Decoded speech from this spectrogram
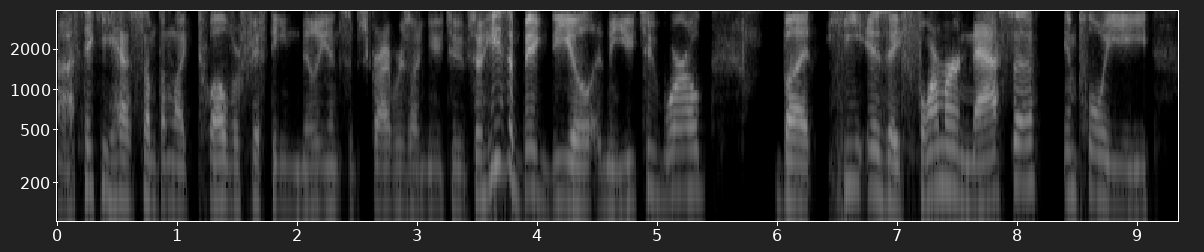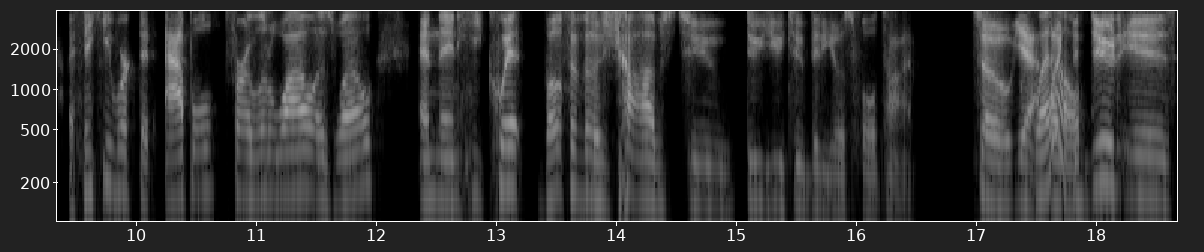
I think he has something like 12 or 15 million subscribers on YouTube. So he's a big deal in the YouTube world, but he is a former NASA employee. I think he worked at Apple for a little while as well. And then he quit both of those jobs to do YouTube videos full time. So yeah, Wow. like the dude is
